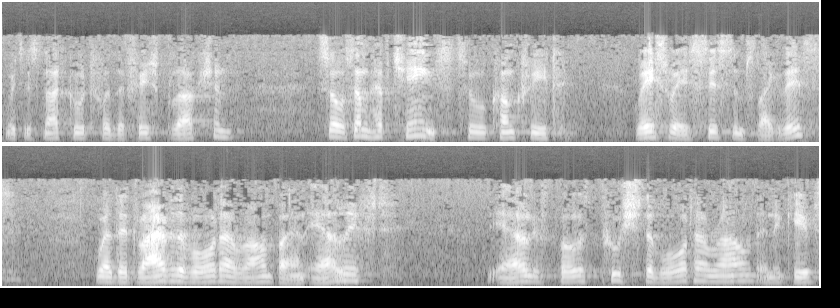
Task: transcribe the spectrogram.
which is not good for the fish production. So some have changed to concrete raceway systems like this, where they drive the water around by an airlift. The airlift both push the water around and it gives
